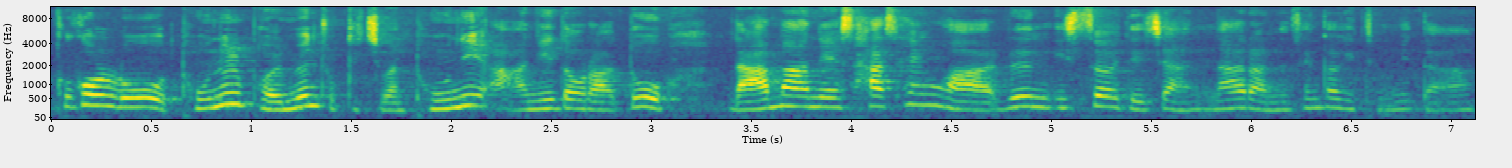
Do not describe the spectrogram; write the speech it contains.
그걸로 돈을 벌면 좋겠지만, 돈이 아니더라도 나만의 사생활은 있어야 되지 않나라는 생각이 듭니다.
